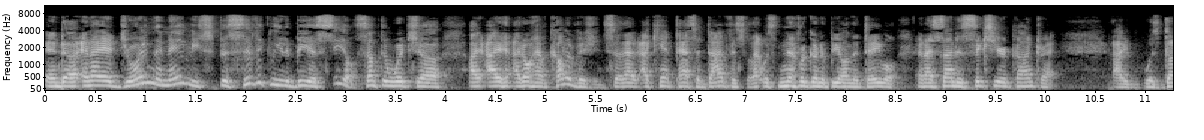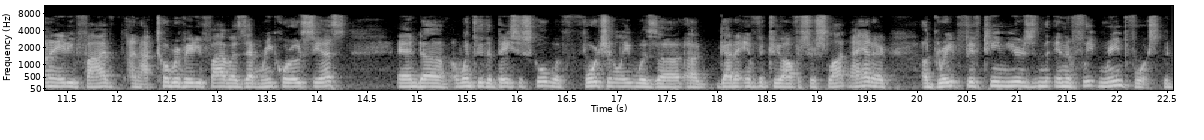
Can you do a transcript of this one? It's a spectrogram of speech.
And, uh, and I had joined the Navy specifically to be a SEAL, something which uh, I, I, I, don't have color vision, so that I can't pass a dive physical. That was never going to be on the table. And I signed a six year contract. I was done in 85. In October of 85, I was at Marine Corps OCS and uh, I went through the basic school. But fortunately, was uh, uh, got an infantry officer slot, and I had a, a great 15 years in the, in the Fleet Marine Force. But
